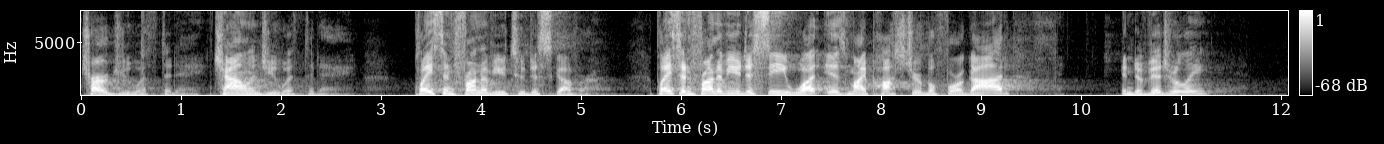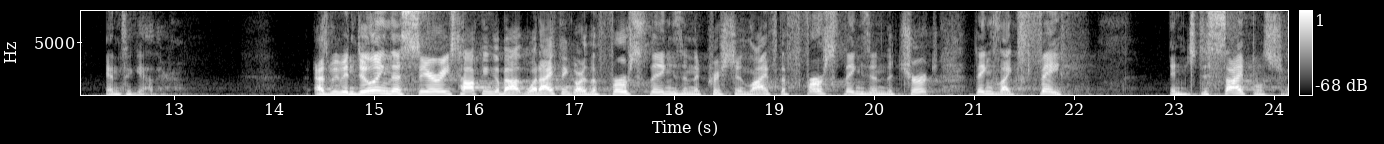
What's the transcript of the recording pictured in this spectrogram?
charge you with today, challenge you with today place in front of you to discover. Place in front of you to see what is my posture before God, individually and together. As we've been doing this series, talking about what I think are the first things in the Christian life, the first things in the church, things like faith and discipleship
